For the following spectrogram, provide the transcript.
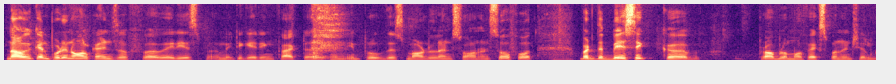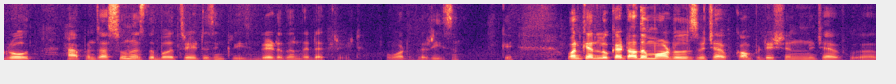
Now you can put in all kinds of uh, various mitigating factors and improve this model and so on and so forth but the basic uh, problem of exponential growth happens as soon as the birth rate is increasing greater than the death rate for whatever reason okay. One can look at other models which have competition which have uh, uh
